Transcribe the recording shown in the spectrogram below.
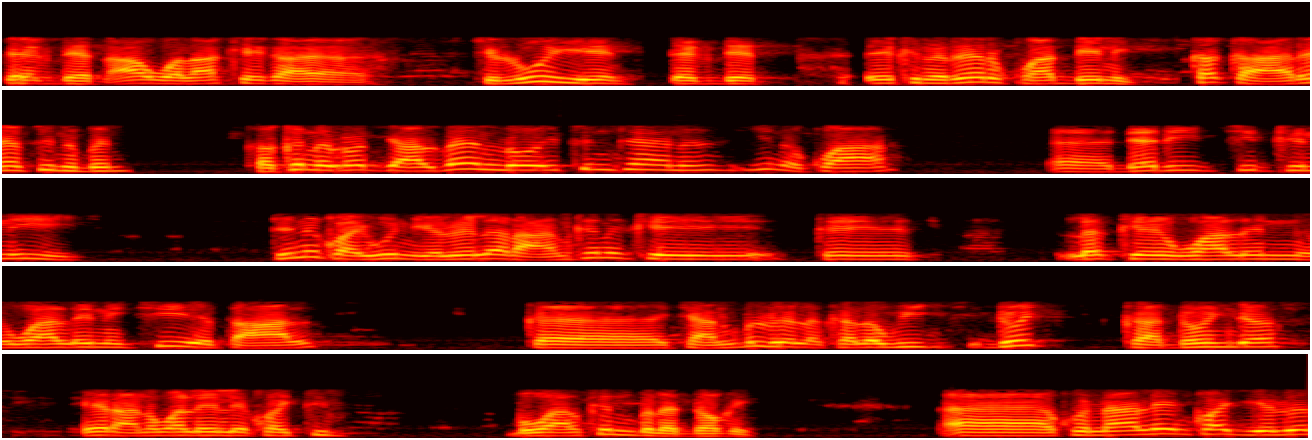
tek det a wala ke ga ci lu yen tek det e kin rer kwa de ni ka ka thì tin ben ka kin ro jal ben lo tin tane yina kwa eh dedi ci kin yi tin ko yun yelo la ran kin ke ke la ke walen walen ci tal ka chan bu la kala wi do ka doinda iran wale le ko tin bo wal kin bula dogi ku na len ko je le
